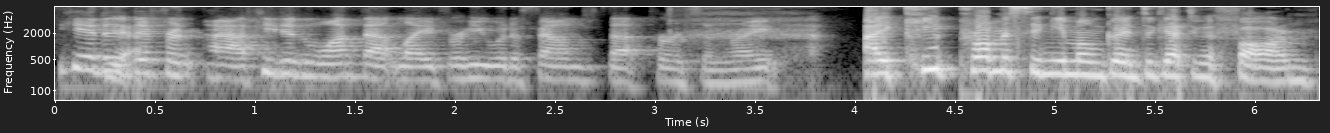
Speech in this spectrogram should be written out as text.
He had a yeah. different path. He didn't want that life or he would have found that person right I keep promising him I'm going to get him a farm.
